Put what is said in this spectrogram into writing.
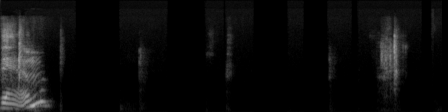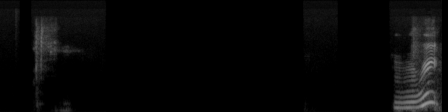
them. All right.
